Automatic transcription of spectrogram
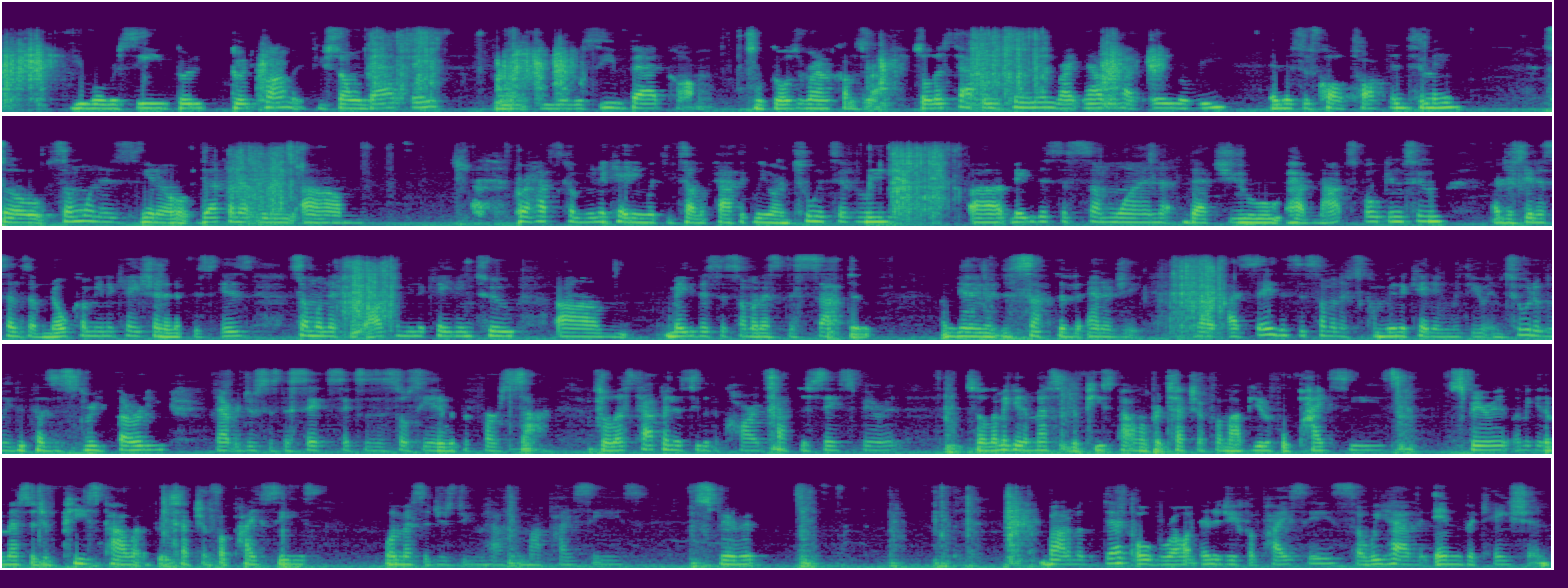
you will receive good good karma. If you sow in bad faith, you, you will receive bad karma. What goes around comes around. So let's tap and tune in. Right now we have Amerie, and this is called Talking to Me. So someone is, you know, definitely um, perhaps communicating with you telepathically or intuitively. Uh, maybe this is someone that you have not spoken to. I just get a sense of no communication. And if this is someone that you are communicating to, um, maybe this is someone that's deceptive. I'm getting a deceptive energy. But I say this is someone that's communicating with you intuitively because it's 330. That reduces the 6. 6 is associated with the first sign. So let's tap in and see what the cards have to say, Spirit. So let me get a message of peace, power, and protection for my beautiful Pisces. Spirit, let me get a message of peace, power, and protection for Pisces. What messages do you have for my Pisces? Spirit. Bottom of the deck, overall energy for Pisces. So we have invocation.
